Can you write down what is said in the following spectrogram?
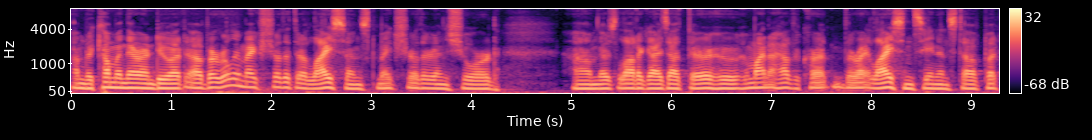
um, to come in there and do it. Uh, but really make sure that they're licensed, make sure they're insured. Um, there's a lot of guys out there who, who might not have the correct, the right licensing and stuff, but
